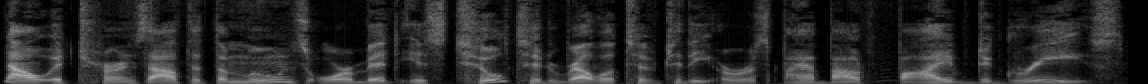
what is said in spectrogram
Now it turns out that the moon's orbit is tilted relative to the Earth by about five degrees.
